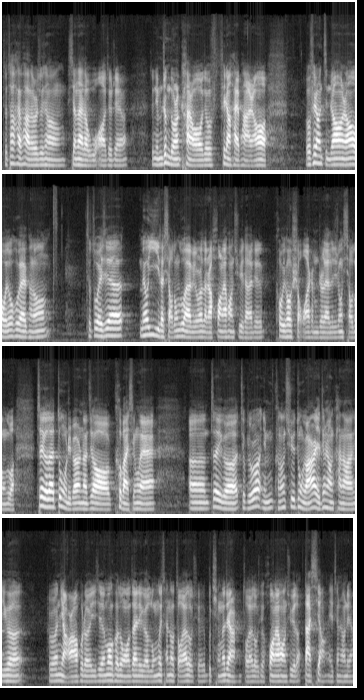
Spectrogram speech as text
就他害怕的时候，就像现在的我，就这样，就你们这么多人看着我，我就非常害怕，然后我非常紧张，然后我就会可能就做一些没有意义的小动作呀，比如说在这晃来晃去的，就抠一抠手啊什么之类的这种小动作。这个在动物里边呢叫刻板行为。嗯，这个就比如说你们可能去动物园也经常看到一个。比如说鸟啊，或者一些猫科动物，在这个笼子前头走来走去，就不停的这样走来走去、晃来晃去的。大象也经常这样。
